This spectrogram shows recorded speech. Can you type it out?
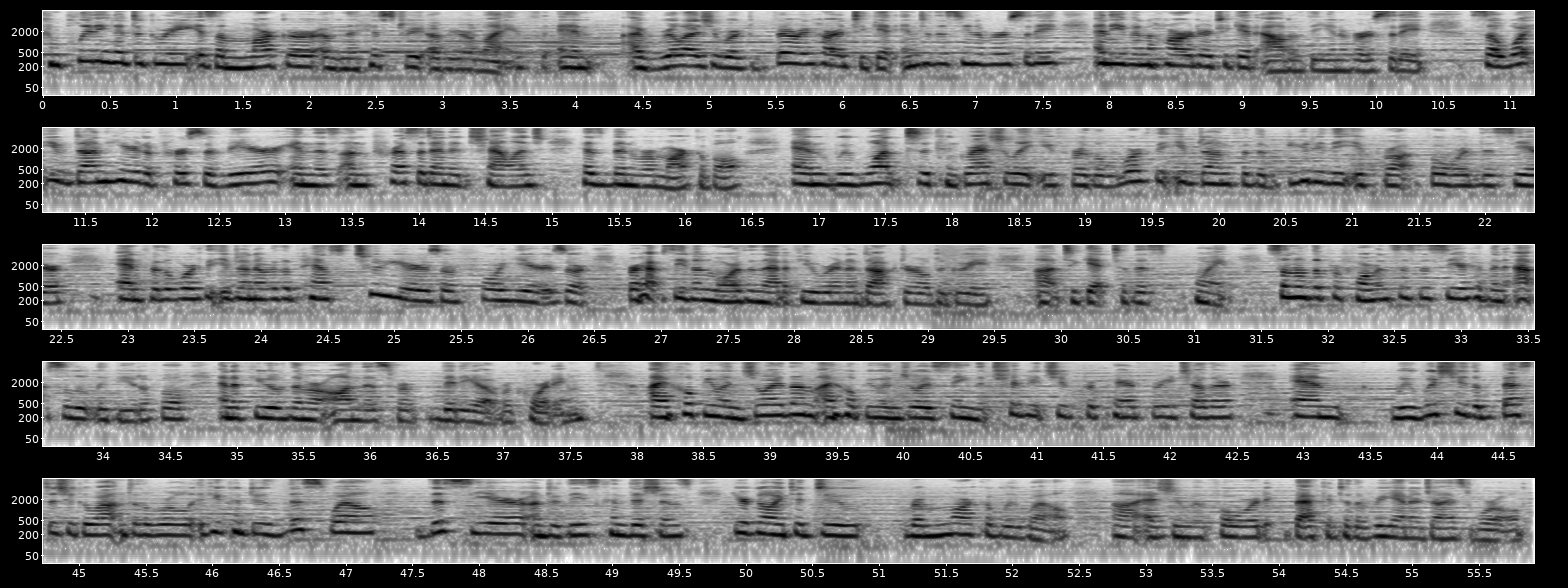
Completing a degree is a marker of the history of your life and I realize you worked very hard to get into this university and even harder to get out of the university. So what you've done here to persevere in this unprecedented challenge has been remarkable. And we want to congratulate you for the work that you've done, for the beauty that you've brought forward this year, and for the work that you've done over the past two years or four years, or perhaps even more than that if you were in a doctoral degree uh, to get to this point. Some of the performances this year have been absolutely beautiful and a few of them are on this for video recording. I hope you enjoy them. I hope you enjoy seeing the tributes you've prepared for each other and we wish you the best as you go out into the world. If you can do this well this year under these conditions, you're going to do remarkably well uh, as you move forward back into the re-energized world.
